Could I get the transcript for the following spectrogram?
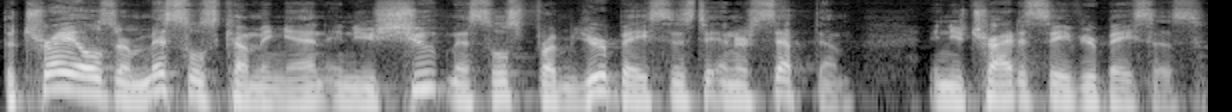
the trails are missiles coming in and you shoot missiles from your bases to intercept them and you try to save your bases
